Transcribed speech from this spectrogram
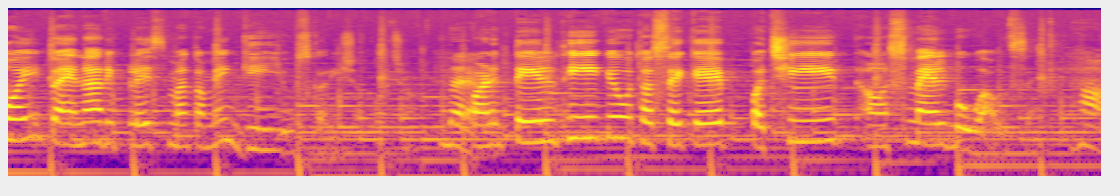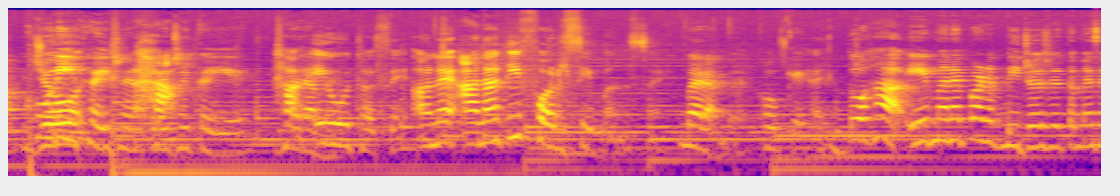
હોય તો એના રિપ્લેસમાં તમે ઘી યુઝ કરી શકો. પણ તેલથી કેવું થશે કે પછી સ્મેલ બહુ આવશે. હા જો- થઈ જાય હા. કહીએ. હા એવું થશે. અને આનાથી ફરસી બનશે. બરાબર. ઓકે. તો હા એ મને પણ બીજો જે તમે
